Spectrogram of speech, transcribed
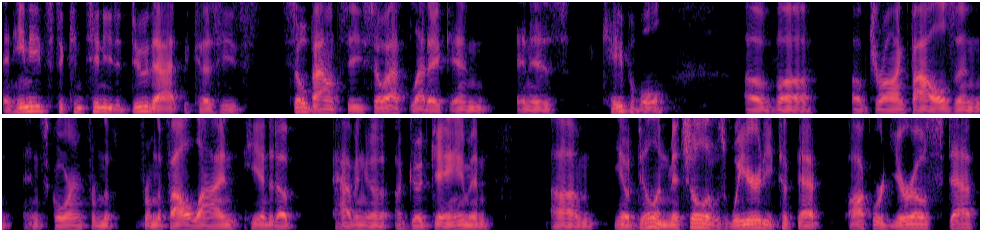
and he needs to continue to do that because he's so bouncy, so athletic, and and is capable of uh of drawing fouls and and scoring from the from the foul line. He ended up having a, a good game. And, um, you know, Dillon Mitchell, it was weird. He took that awkward Euro step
